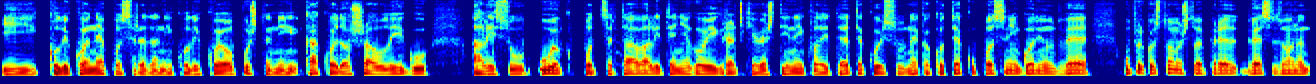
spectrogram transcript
i koliko je neposredan i koliko je opušten i kako je došao u ligu, ali su uvek podcrtavali te njegove igračke veštine i kvalitete koji su nekako tek u poslednjih godinu dve, uprkos tome što je pre dve sezone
